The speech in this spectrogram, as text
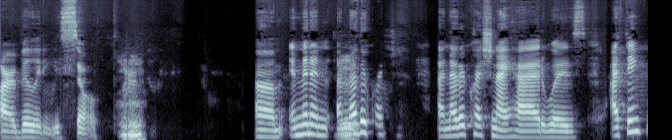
our abilities. So. Mm-hmm. Um, and then an, yeah. another question, another question I had was, I think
